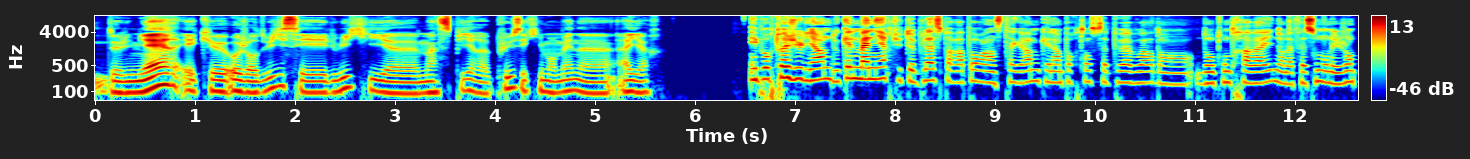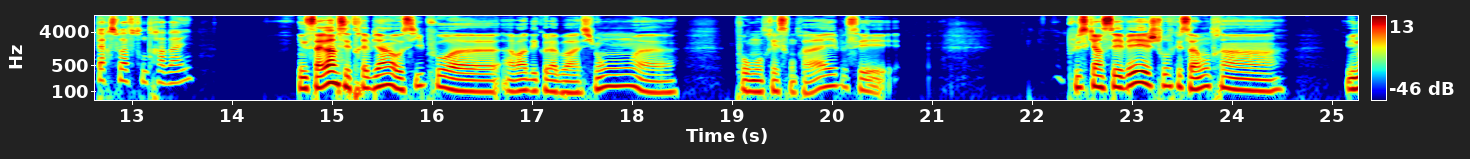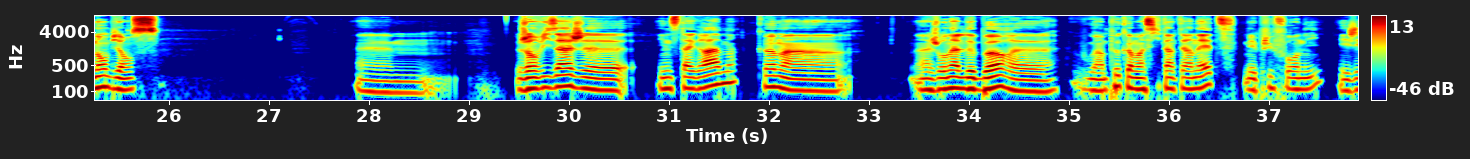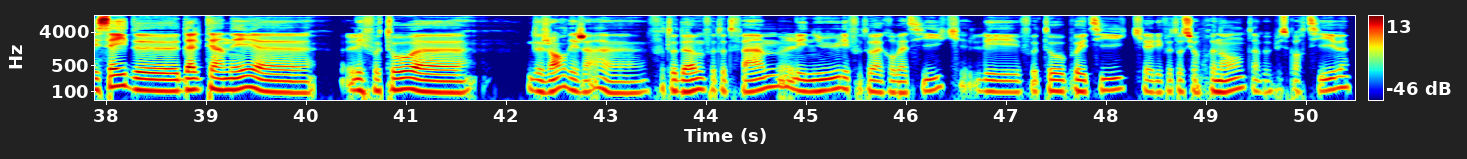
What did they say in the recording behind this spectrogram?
de lumière et que aujourd'hui c'est lui qui euh, m'inspire plus et qui m'emmène euh, ailleurs. Et pour toi, Julien, de quelle manière tu te places par rapport à Instagram? Quelle importance ça peut avoir dans, dans ton travail, dans la façon dont les gens perçoivent ton travail? Instagram, c'est très bien aussi pour euh, avoir des collaborations, euh, pour montrer son travail. C'est plus qu'un CV, je trouve que ça montre une ambiance. Euh, j'envisage Instagram comme un, journal de bord ou un peu comme un site internet, mais plus fourni. Et j'essaye d'alterner les photos de genre déjà, euh, photos d'hommes, photos de femmes, les nus, les photos acrobatiques, les photos poétiques, les photos surprenantes, un peu plus sportives.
